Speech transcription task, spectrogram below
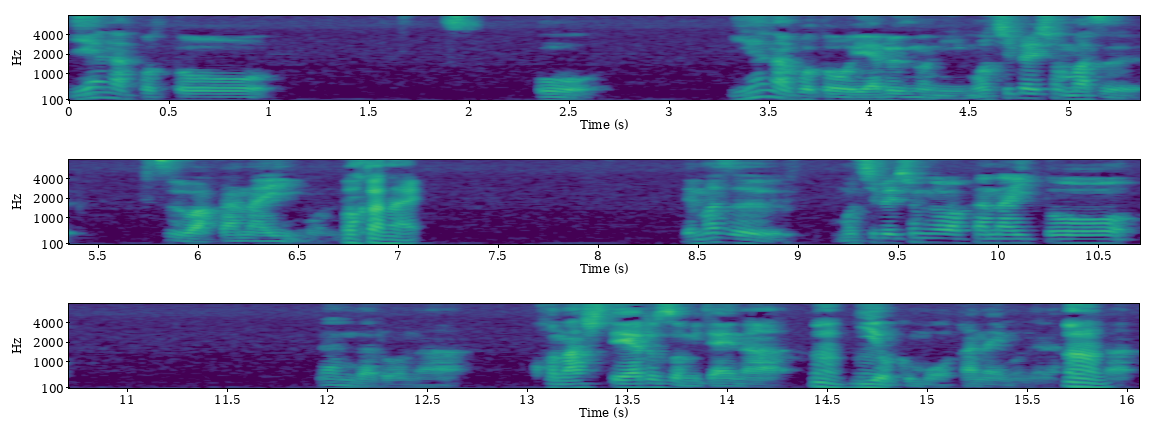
嫌なことを、嫌なことをやるのに、モチベーションまず、普通湧かないもんね。わかんない。で、まず、モチベーションが湧かないと、なんだろうな、こなしてやるぞみたいなうん、うん。意欲も湧かないもんね、なかなか。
